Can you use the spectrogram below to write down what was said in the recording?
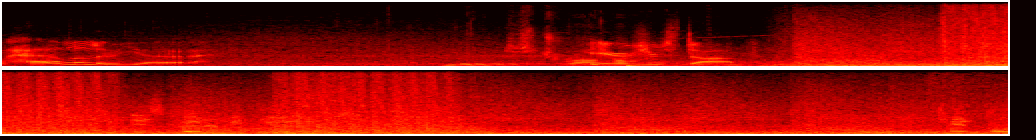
hallelujah. Just drop Here's them. your stop. This better be good. Tenfold.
